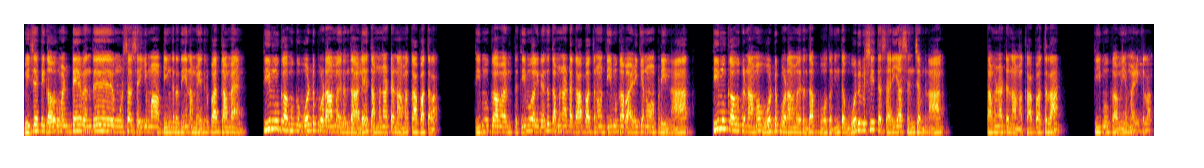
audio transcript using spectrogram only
பிஜேபி கவர்மெண்ட்டே வந்து முழுசா செய்யுமா அப்படிங்கிறதையும் நம்ம எதிர்பார்க்காம திமுகவுக்கு ஓட்டு போடாம இருந்தாலே தமிழ்நாட்டை நாம காப்பாத்தலாம். திமுகவை திமுக கிட்ட இருந்து தமிழ்நாட்டை காப்பாத்தணும் திமுகவை அழிக்கணும் அப்படின்னா திமுகவுக்கு நாம ஓட்டு போடாம இருந்தா போதும். இந்த ஒரு விஷயத்த சரியா செஞ்சோம்னா தமிழ்நாட்டை நாம காப்பாத்தலாம் திமுகவையும் அழிக்கலாம்.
